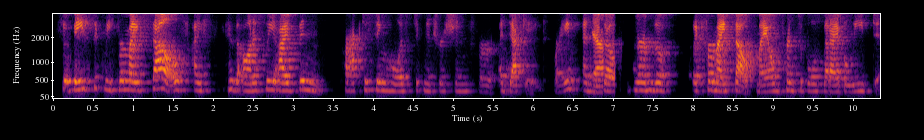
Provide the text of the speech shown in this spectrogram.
so basically for myself i because honestly i've been practicing holistic nutrition for a decade right? And yeah. so in terms of like for myself my own principles that i believed in.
